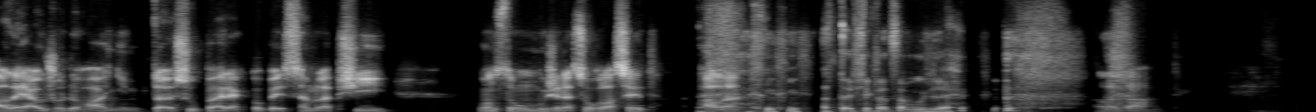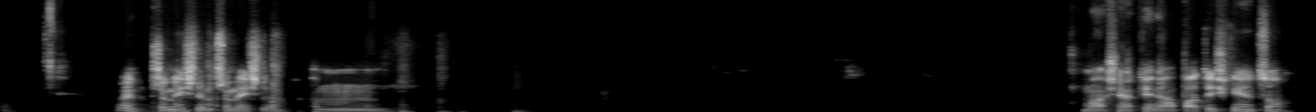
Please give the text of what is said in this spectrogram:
ale já už ho doháním. To je super, jakoby jsem lepší. On s tomu může nesouhlasit, ale, A to je všechno, co může. ale tak. Ne, přemýšlím, přemýšlím. Um, máš nějaký nápad ještě něco?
